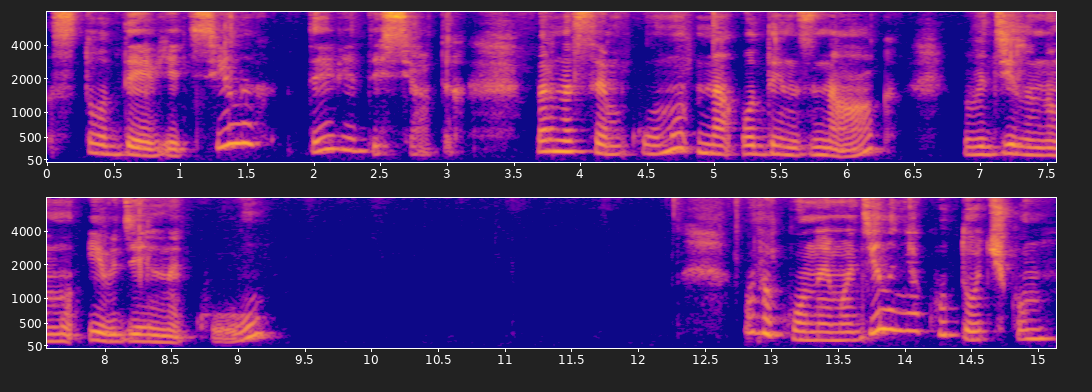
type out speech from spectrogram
109,9. Перенесемо кому на один знак в діленому і в дільнику. Виконуємо ділення куточком.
